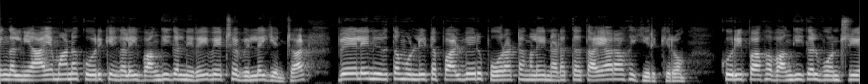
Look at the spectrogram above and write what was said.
எங்கள் நியாயமான கோரிக்கைகளை வங்கிகள் நிறைவேற்றவில்லை என்றால் வேலை நிறுத்தம் உள்ளிட்ட பல்வேறு போராட்டங்களை நடத்த தயாராக இருக்கிறோம். குறிப்பாக வங்கிகள் ஒன்றிய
